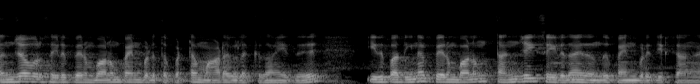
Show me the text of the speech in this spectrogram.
தஞ்சாவூர் சைடு பெரும்பாலும் பயன்படுத்தப்பட்ட மாட விளக்கு தான் இது. இது பார்த்தீங்கன்னா பெரும்பாலும் தஞ்சை சைடு தான் இது வந்து பயன்படுத்தியிருக்காங்க.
